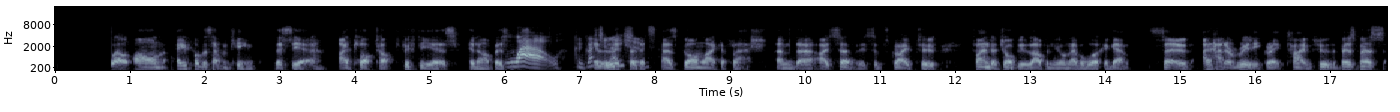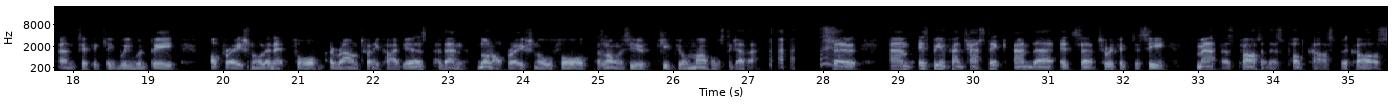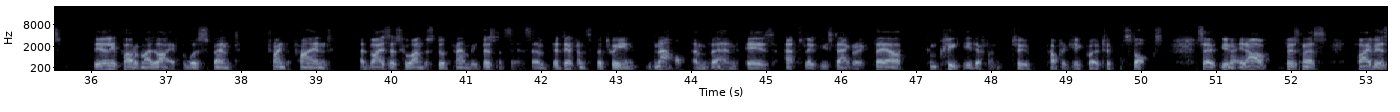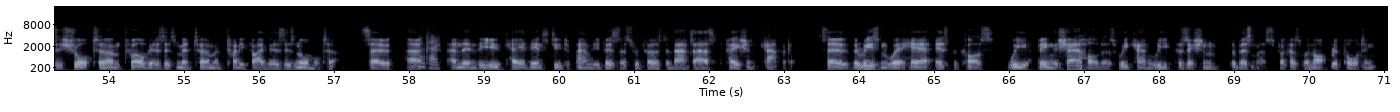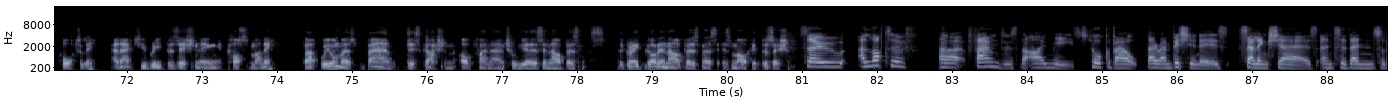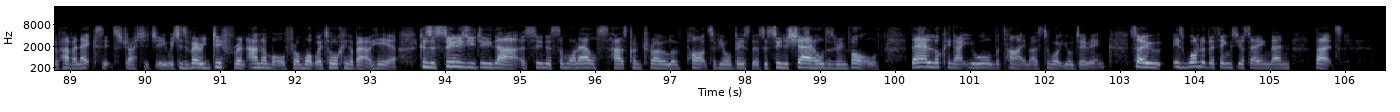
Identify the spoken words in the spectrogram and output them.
Well, on April the 17th this year, I clocked up 50 years in our business. Wow. Congratulations. It literally has gone like a flash. And uh, I certainly subscribe to find a job you love and you'll never work again. So I had a really great time through the business, and typically we would be operational in it for around 25 years and then non operational for as long as you keep your marbles together. so um, it's been fantastic, and uh, it's uh, terrific to see Matt as part of this podcast because the early part of my life was spent trying to find advisors who understood family businesses. And the difference between now and then is absolutely staggering. They are completely different to publicly quoted stocks. So, you know, in our business, five years is short term, 12 years is mid-term, and 25 years is normal term. So, uh, okay. and in the UK, the Institute of Family Business refers to that as patient capital. So the reason we're here is because we, being the shareholders, we can reposition the business because we're not reporting quarterly and actually repositioning costs money. But we almost ban discussion of financial years in our business. The great God in our business is market position. So, a lot of uh, founders that I meet talk about their ambition is selling shares and to then sort of have an exit strategy, which is a very different animal from what we're talking about here. Because as soon as you do that, as soon as someone else has control of parts of your business, as soon as shareholders are involved, they're looking at you all the time as to what you're doing. So, is one of the things you're saying then that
